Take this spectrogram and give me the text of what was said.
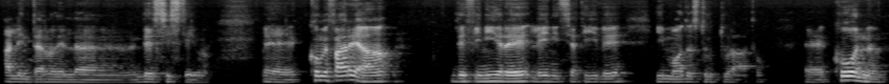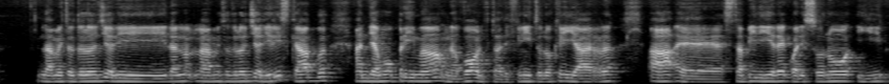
all'interno del, del sistema. Eh, come fare a definire le iniziative in modo strutturato? Eh, con la metodologia, di, la, la metodologia di RISCAB andiamo prima, una volta definito l'OKR, a eh, stabilire quali sono i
